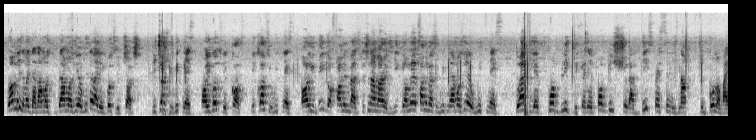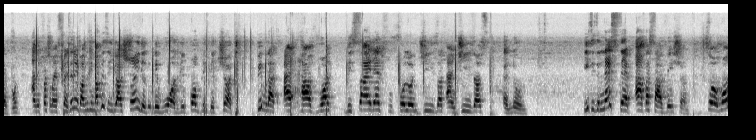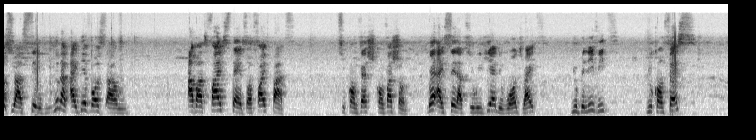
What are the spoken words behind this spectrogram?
what makes marriage that there must there must be a witness that dey go to the church. The church will witness or you go to the court the court will witness or you bring your family members traditional marriage the your family members will witness there must be a witness. To have a public declare a public show that this person is now the bone of my bone and the flesh of my flesh. I'm thinking baptism you are showing the the world the public the church people that i have what decided to follow jesus and jesus alone. It is the next step after salvation so once you are saved you know that i gave us um about five steps or five parts to convers conversion. Where i say that you will hear the word right? You believe it you confess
